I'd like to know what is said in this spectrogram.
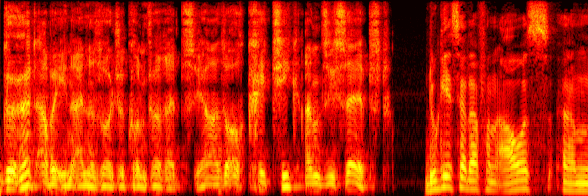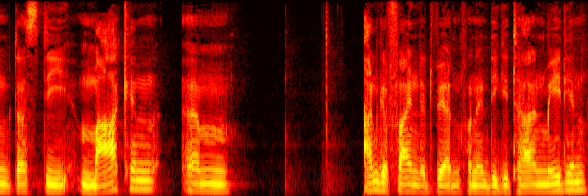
gehört aber in eine solche Konferenz. Ja, also auch Kritik an sich selbst. Du gehst ja davon aus, ähm, dass die Marken ähm, angefeindet werden von den digitalen Medien.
